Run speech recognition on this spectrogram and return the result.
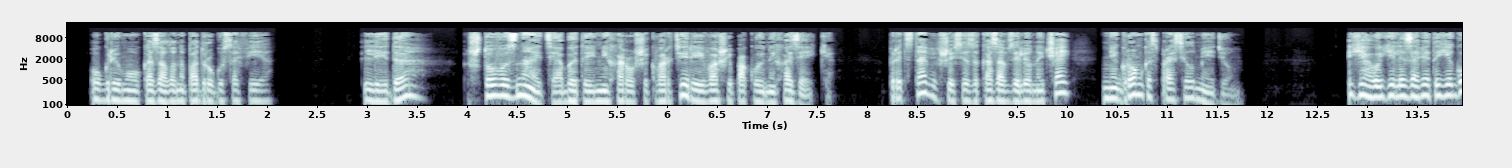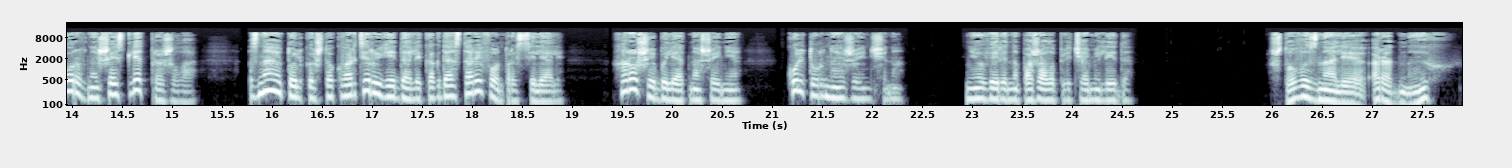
— угрюмо указала на подругу София. «Лида, что вы знаете об этой нехорошей квартире и вашей покойной хозяйке?» Представившись и заказав зеленый чай, — негромко спросил медиум. «Я у Елизаветы Егоровны шесть лет прожила. Знаю только, что квартиру ей дали, когда старый фонд расселяли. Хорошие были отношения. Культурная женщина». Неуверенно пожала плечами Лида. «Что вы знали о родных,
